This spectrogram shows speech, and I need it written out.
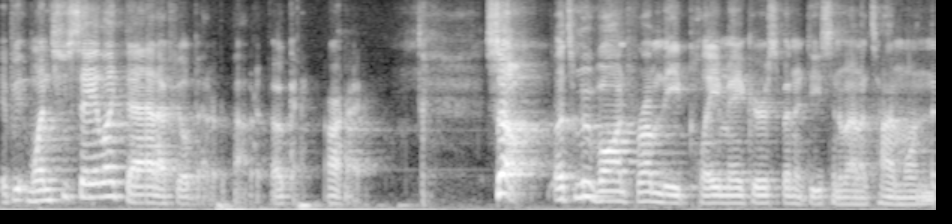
If it, once you say it like that, I feel better about it. Okay. All right. So let's move on from the playmaker. Spend a decent amount of time on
